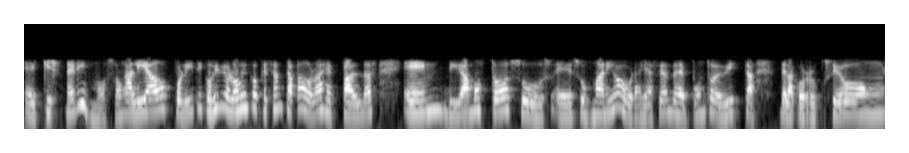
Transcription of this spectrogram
eh, kirchnerismo. Son aliados políticos y biológicos que se han tapado las espaldas en, digamos, todas sus, eh, sus maniobras, ya sean desde el punto de vista de la corrupción,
